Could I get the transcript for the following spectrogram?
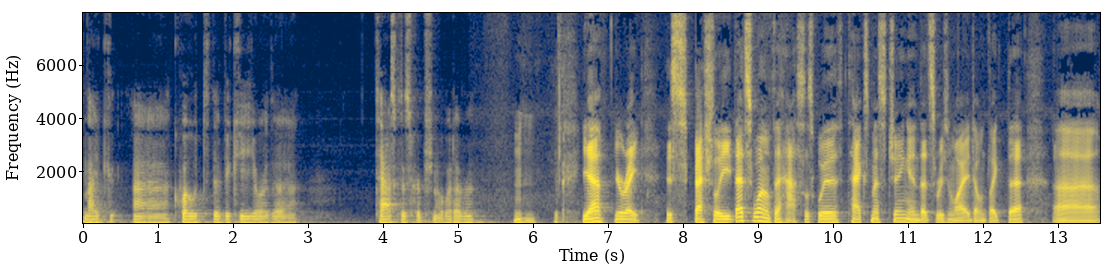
like uh, quote the wiki or the task description or whatever. hmm Yeah, you're right. Especially that's one of the hassles with text messaging, and that's the reason why I don't like the uh,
